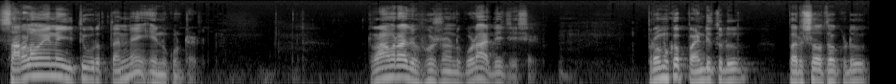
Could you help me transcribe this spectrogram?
సరళమైన ఇతివృత్తాన్ని ఎన్నుకుంటాడు. రామరాజభూషణుడు కూడా అదే చేశాడు. ప్రముఖ పండితుడు పరిశోధకుడు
